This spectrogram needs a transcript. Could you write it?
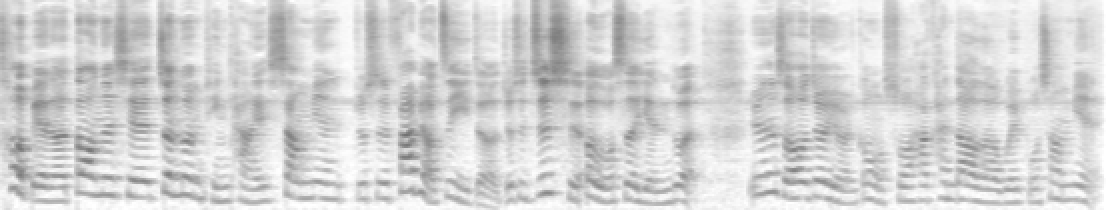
特别的到那些政论平台上面，就是发表自己的就是支持俄罗斯的言论。因为那时候就有人跟我说，他看到了微博上面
